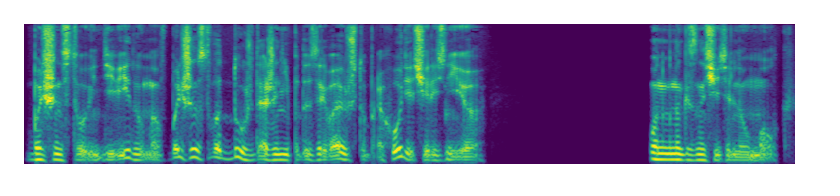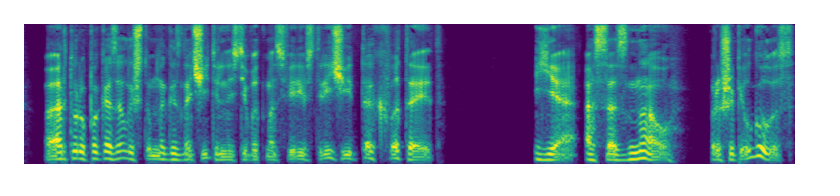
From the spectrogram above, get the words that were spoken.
Большинство индивидуумов, большинство душ даже не подозревают, что проходят через нее. Он многозначительно умолк. Артуру показалось, что многозначительности в атмосфере встречи и так хватает. «Я осознал», — прошепел голос,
